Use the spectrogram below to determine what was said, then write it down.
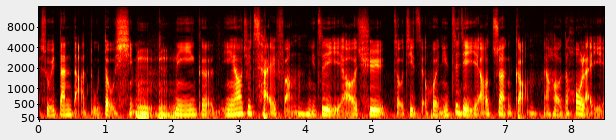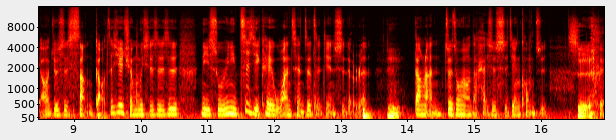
属于单打独斗型，嗯嗯，你一个你要去采访，你自己也要去走记者会，你自己也要撰稿，然后后来也要就是上稿，这些全部其实是你属于你自己可以完成这整件事的人，嗯，当然最重要的还是时间控制，是。对，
